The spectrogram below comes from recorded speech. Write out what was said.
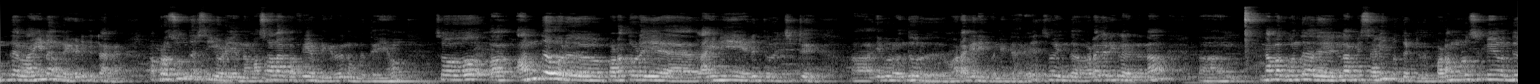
இந்த லைனை அவங்க எடுத்துட்டாங்க. அப்புறம் சுந்தர் சியோடைய இந்த மசாலா கஃபே அப்படிங்கிறது நமக்கு தெரியும். ஸோ அந்த ஒரு படத்தோடைய லைனையே எடுத்து வச்சுட்டு இவர் வந்து ஒரு வடகரி பண்ணிட்டாரு. ஸோ இந்த வடகரியில் என்னென்னா நமக்கு வந்து அது எல்லாமே சலிப்பு தட்டுது. படம் முழுசுமே வந்து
